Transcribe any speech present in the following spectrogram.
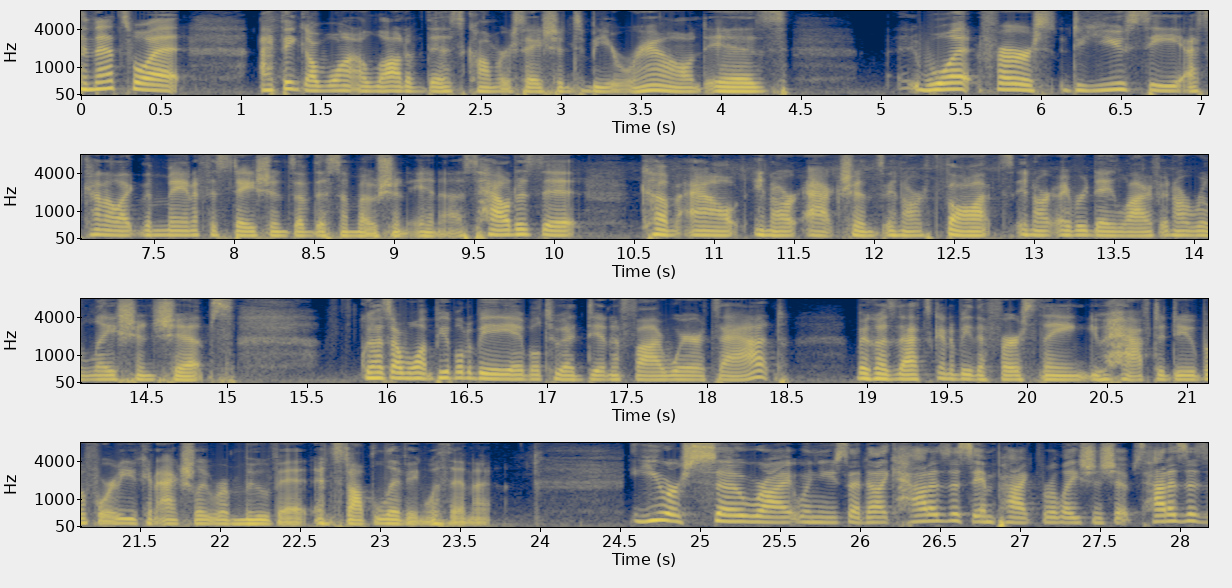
And that's what I think I want a lot of this conversation to be around is what first do you see as kind of like the manifestations of this emotion in us? How does it come out in our actions, in our thoughts, in our everyday life, in our relationships? Because I want people to be able to identify where it's at because that's going to be the first thing you have to do before you can actually remove it and stop living within it you are so right when you said like how does this impact relationships? How does this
